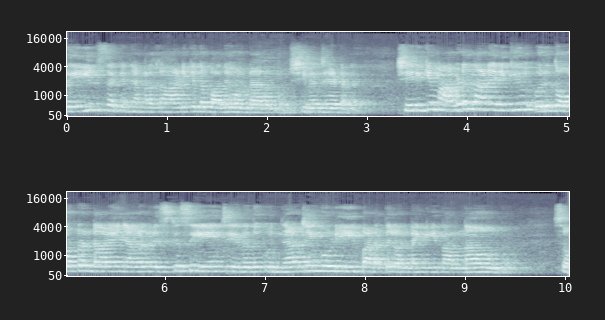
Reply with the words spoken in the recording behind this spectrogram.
റീൽസ് ഒക്കെ ഞങ്ങൾ കാണിക്കുന്ന പതിവ് ഉണ്ടായിരുന്നു ശിവൻ ചേട്ടന് ശരിക്കും അവിടെ നിന്നാണ് എനിക്ക് ഒരു തോട്ട് ഉണ്ടാവുകയും ഞങ്ങൾ ഡിസ്കസ് ചെയ്യുകയും ചെയ്തത് കുഞ്ഞാറ്റയും കൂടി ഈ പടത്തിലുണ്ടെങ്കിൽ നന്നാവും സോ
